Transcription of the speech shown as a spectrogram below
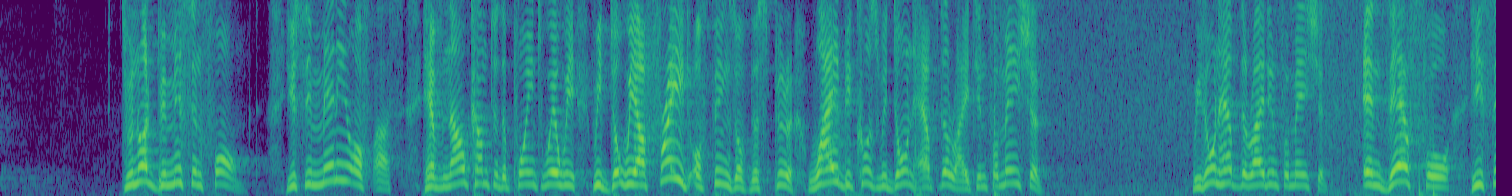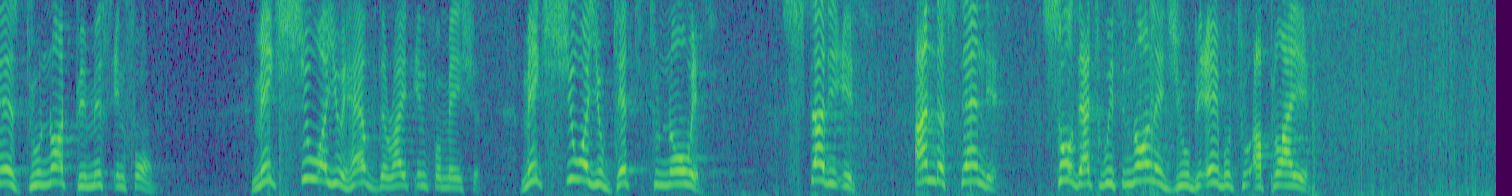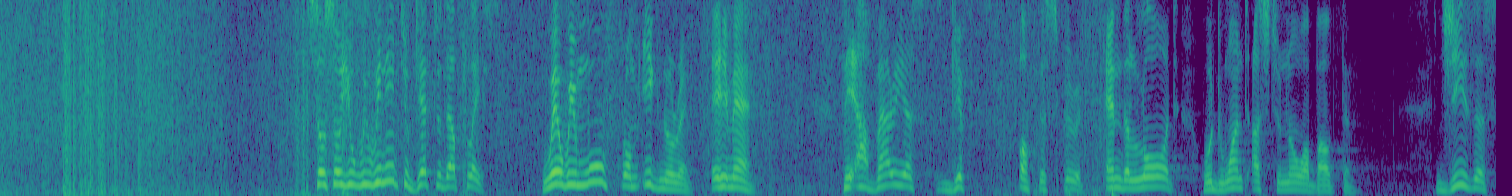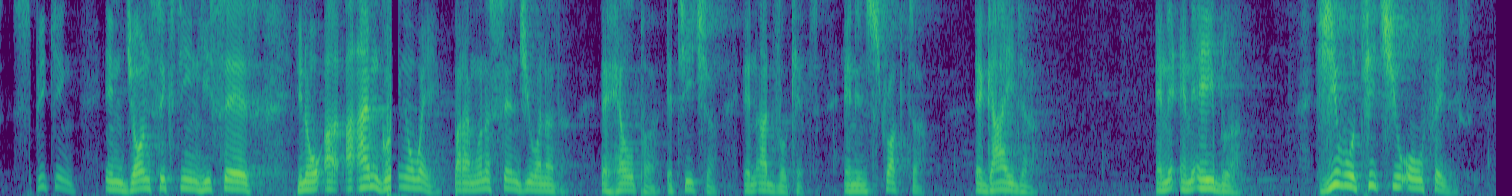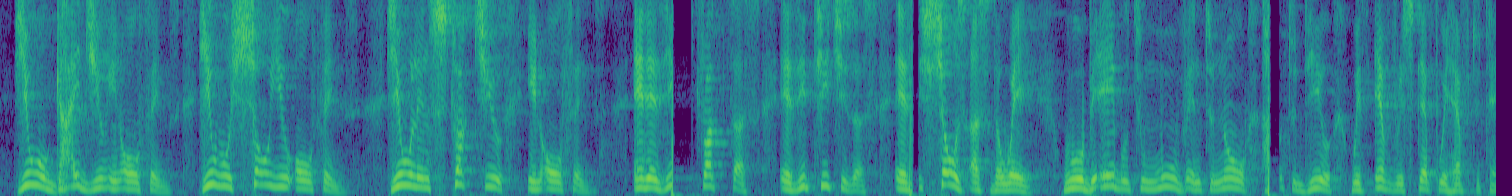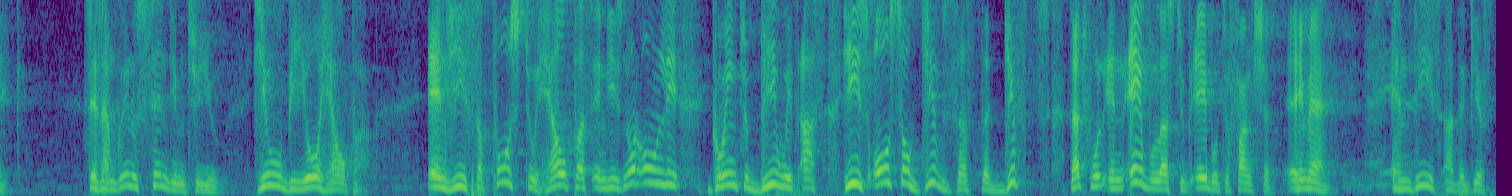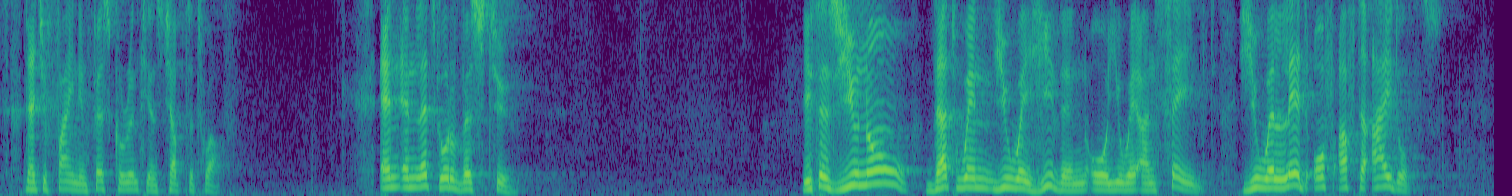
Do not be misinformed. You see, many of us have now come to the point where we, we, do, we are afraid of things of the Spirit. Why? Because we don't have the right information. We don't have the right information. And therefore, he says, do not be misinformed. Make sure you have the right information. Make sure you get to know it. Study it. Understand it. So that with knowledge you'll be able to apply it. So, so you, we, we need to get to that place where we move from ignorance. Amen. There are various gifts of the Spirit, and the Lord would want us to know about them. Jesus speaking in John 16, he says, You know, I, am going away, but I'm going to send you another a helper, a teacher, an advocate, an instructor, a guider, an enabler. He will teach you all things. He will guide you in all things. He will show you all things. He will instruct you in all things. And as He instructs us, as He teaches us, as He shows us the way, we will be able to move and to know how to deal with every step we have to take. Says, I'm going to send him to you. He will be your helper. And he's supposed to help us, and he's not only going to be with us, he also gives us the gifts that will enable us to be able to function. Amen. Amen. And these are the gifts that you find in 1 Corinthians chapter 12. And, and let's go to verse 2. He says, You know that when you were heathen or you were unsaved, you were led off after idols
